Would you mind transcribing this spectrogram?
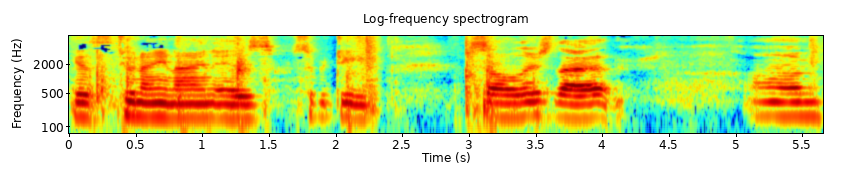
Because $2.99 is super cheap. So, there's that. Um,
